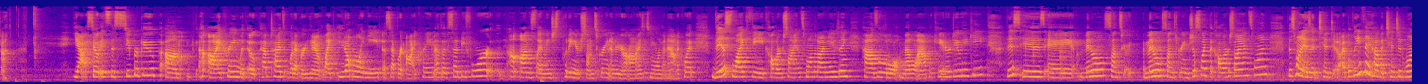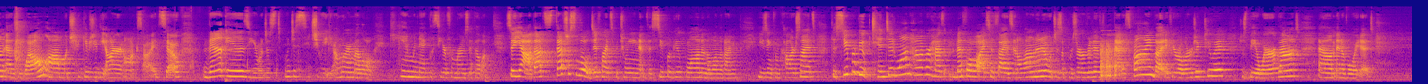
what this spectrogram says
Yeah, so it's this Supergoop um, eye cream with oat peptides, whatever, you know, like you don't really need a separate eye cream, as I've said before. Honestly, I mean, just putting your sunscreen under your eyes is more than adequate. This, like the Colorescience one that I'm using, has a little metal applicator doohickey. This is a mineral sunscreen, a mineral sunscreen just like the Colorescience one. This one isn't tinted. I believe they have a tinted one as well, um, which gives you the iron oxide. So that is, here we'll just, we'll just situate you. I'm wearing my little camera necklace here from Rosavilla. So yeah, that's, that's just a little difference between the Supergoop one and the one that I'm using from Colorescience. The Supergoop tinted one, however, has methyl isothiazolinone in it, which is a preservative. That is fine, but if you're allergic to it, just be aware of that um, and avoid it.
